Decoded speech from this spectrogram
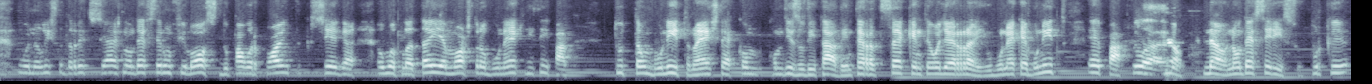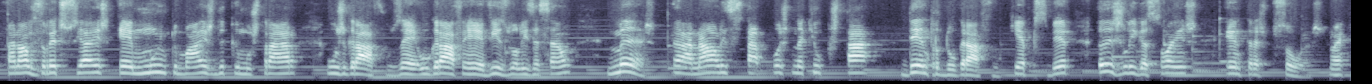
o analista de redes sociais não deve ser um filósofo do PowerPoint que chega a uma plateia, mostra o boneco e diz, pá, tudo tão bonito, não é? Isto é como, como diz o ditado, em terra de seca, quem tem olho é rei. O boneco é bonito, é pá. Claro. Não, não, não deve ser isso, porque a análise de redes sociais é muito mais do que mostrar os grafos. É, o grafo é a visualização mas a análise está depois naquilo que está dentro do grafo, que é perceber as ligações entre as pessoas. Não é?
